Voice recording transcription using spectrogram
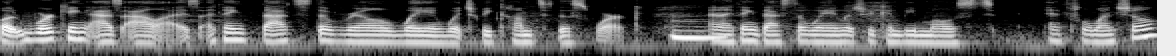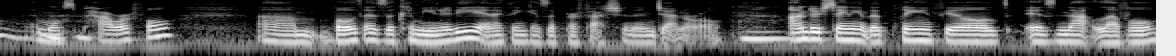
but working as allies. I think that's the real way in which we come to this work, and I think that's the way in which we can be most influential and most powerful. Um, both as a community and I think as a profession in general. Mm-hmm. Understanding that the playing field is not level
